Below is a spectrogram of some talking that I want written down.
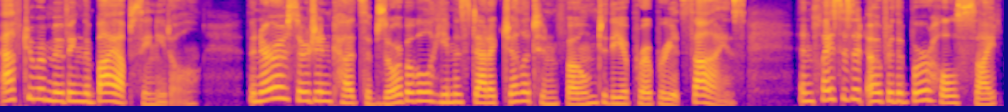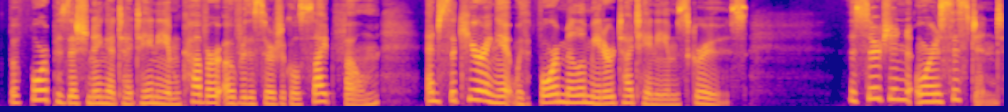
After removing the biopsy needle, the neurosurgeon cuts absorbable hemostatic gelatin foam to the appropriate size and places it over the burr hole site before positioning a titanium cover over the surgical site foam and securing it with 4 mm titanium screws. The surgeon or assistant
